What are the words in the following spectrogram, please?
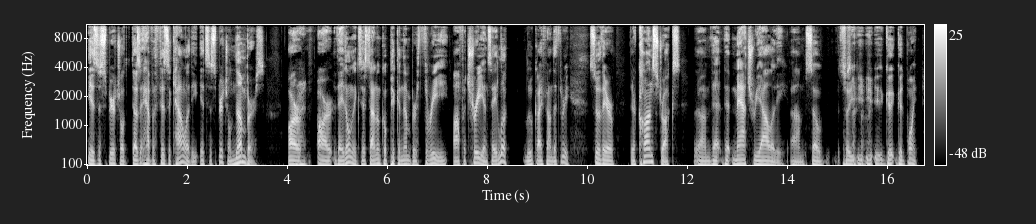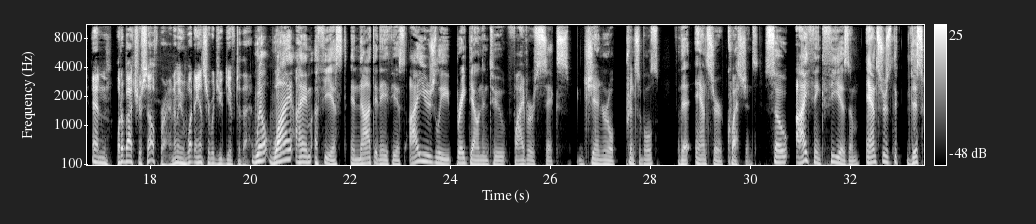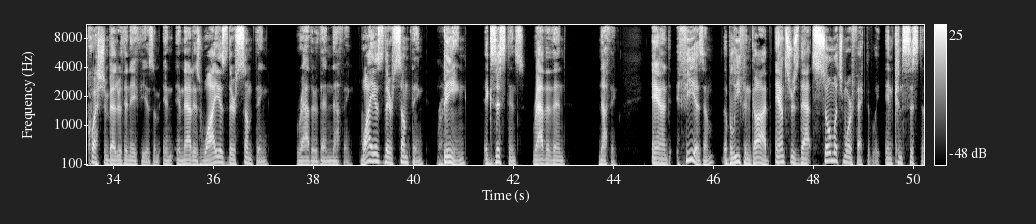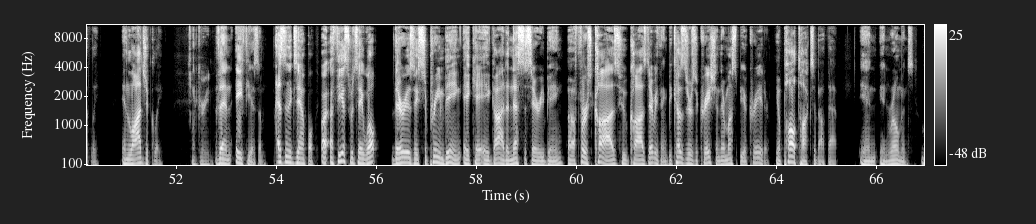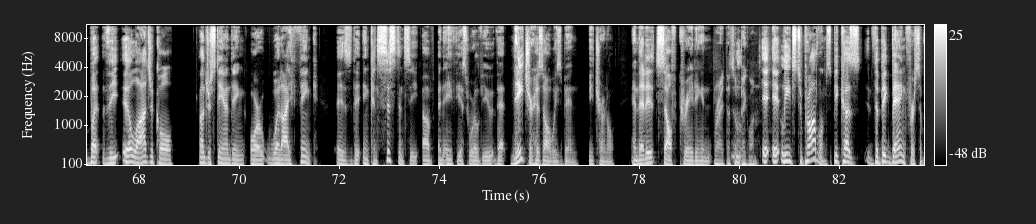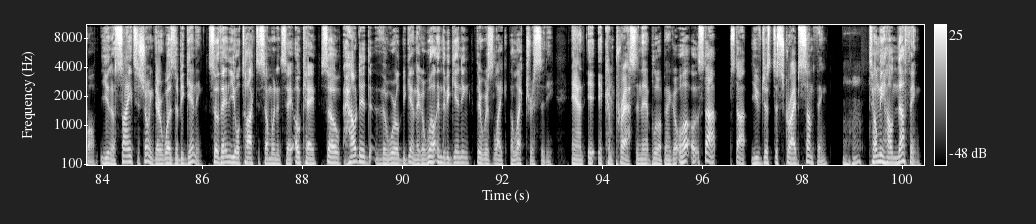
is a spiritual, doesn't have a physicality, it's a spiritual. Numbers are, Right. are they don't exist. I don't go pick a number three off a tree and say, look, Luke, I found a three. So they're, they're constructs um, that that match reality. Um, so so you, you, you, good good point. And what about yourself, Brian? I mean, what answer would you give to that? Well, why I'm a theist and not an atheist, I usually break down into five or six general principles that answer questions. So I think theism answers the, this question better than atheism, and, and that is why is there something rather than nothing? Why is there something, Right. being, existence, rather than nothing? And theism, the belief in God, answers that so much more effectively and consistently and logically Agreed. than atheism. As an example, a, theist would say, well, there is a supreme being, aka God, a necessary being, a first cause who caused everything. Because there's a creation, there must be a creator. You know, Paul talks about that in, in Romans. But the illogical understanding, or what I think is the inconsistency of an atheist worldview, that nature has always been eternal and that it's self creating and Right. That's a big one. it, it leads to problems because the Big Bang, first of all, you know, science is showing there was a beginning. So then you'll talk to someone and say, okay, so how did the world begin? They go, well, in the beginning, there was like electricity and it, it compressed and then it blew up. And I go, oh, oh, stop, stop. You've just described something. Hmm Tell me how nothing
